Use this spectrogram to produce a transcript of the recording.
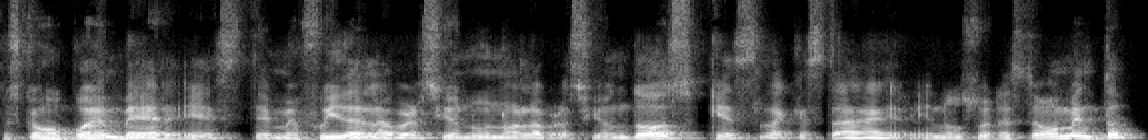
versiones. Pues como pueden ver, este, me fui de la versión 1 a la versión 2, que es la que está en uso en este momento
